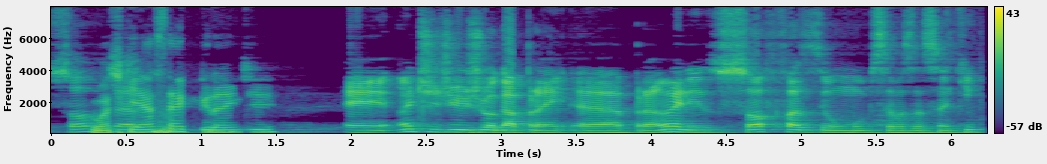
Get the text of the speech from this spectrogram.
Só Eu acho é... que essa é a grande é, antes de jogar pra, é, pra Anne, só fazer uma observação aqui:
